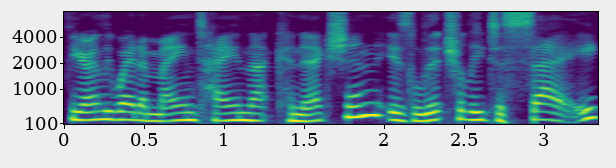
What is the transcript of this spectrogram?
the only way to maintain that connection is literally to say,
